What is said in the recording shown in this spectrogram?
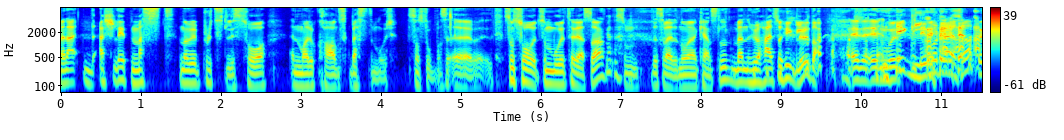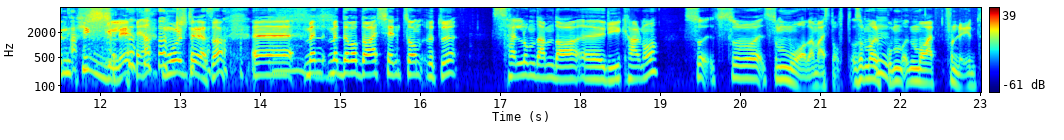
Men jeg, jeg slet mest når vi plutselig så en marokkansk bestemor som, på, eh, som så ut som mor Teresa, som dessverre nå er cancelled, men hun her så hyggelig ut, da. En, en mor- hyggelig mor Teresa. en hyggelig mor Teresa. Eh, men, men det var da jeg kjente sånn, vet du Selv om de da eh, ryker her nå, så, så, så må de være stolt. Altså Marokko må- må være fornøyd.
